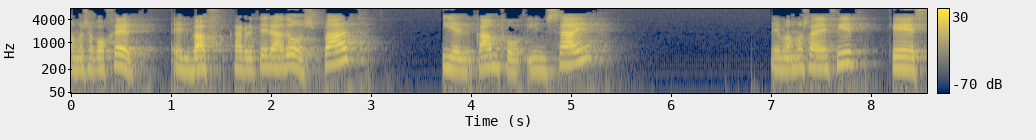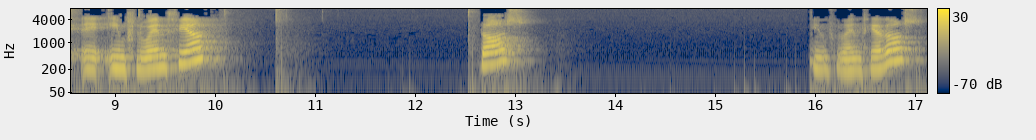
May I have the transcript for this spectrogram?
vamos a coger el buff carretera 2 path y el campo inside, le vamos a decir que es eh, influencia 2 influencia 2.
